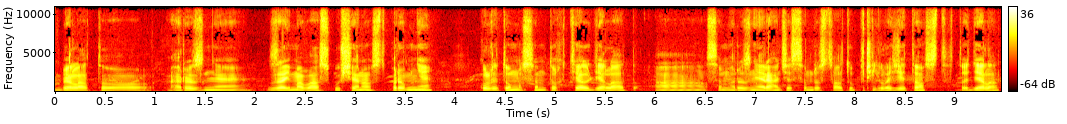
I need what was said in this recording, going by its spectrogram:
byla to hrozně zajímavá zkušenost pro mě kvůli tomu jsem to chtěl dělat a jsem hrozně rád, že jsem dostal tu příležitost to dělat.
